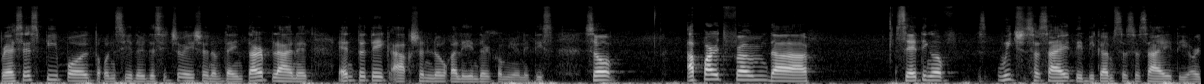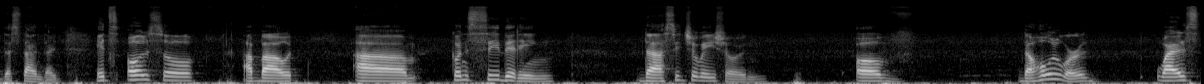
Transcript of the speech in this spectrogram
Presses people to consider the situation of the entire planet and to take action locally in their communities. So, apart from the setting of which society becomes the society or the standard, it's also about um, considering the situation of the whole world whilst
